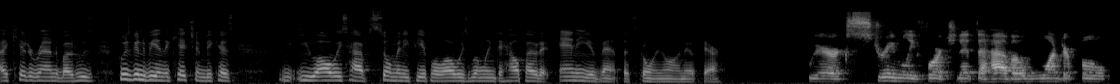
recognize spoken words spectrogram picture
I kid around about who's, who's going to be in the kitchen because you, you always have so many people always willing to help out at any event that's going on out there. We're extremely fortunate to have a wonderful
